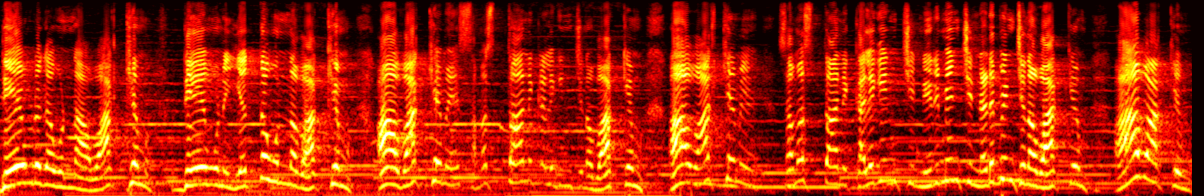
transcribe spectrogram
దేవుడుగా ఉన్న వాక్యం దేవుని ఎద్ద ఉన్న వాక్యం ఆ వాక్యమే సమస్తాన్ని కలిగించిన వాక్యం ఆ వాక్యమే సమస్తాన్ని కలిగించి నిర్మించి నడిపించిన వాక్యం ఆ వాక్యం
